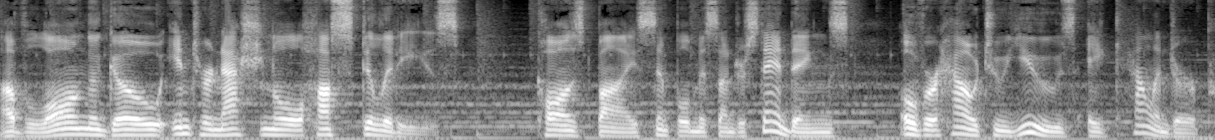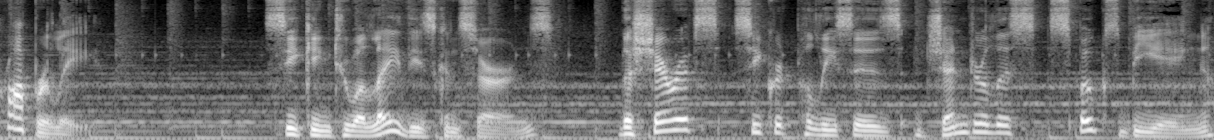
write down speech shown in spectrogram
of long ago international hostilities caused by simple misunderstandings over how to use a calendar properly. Seeking to allay these concerns, the sheriff's secret police's genderless spokesbeing,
